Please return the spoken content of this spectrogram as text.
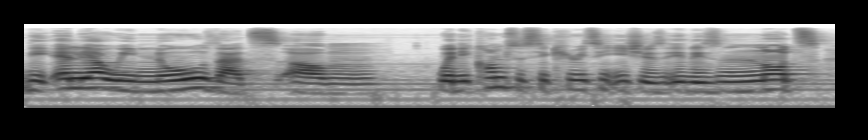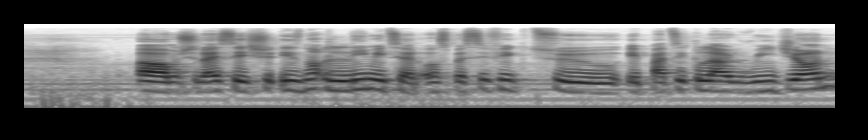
the earlier we know that um, when it comes to security issues, it is not um, should I say, is not limited or specific to a particular region,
